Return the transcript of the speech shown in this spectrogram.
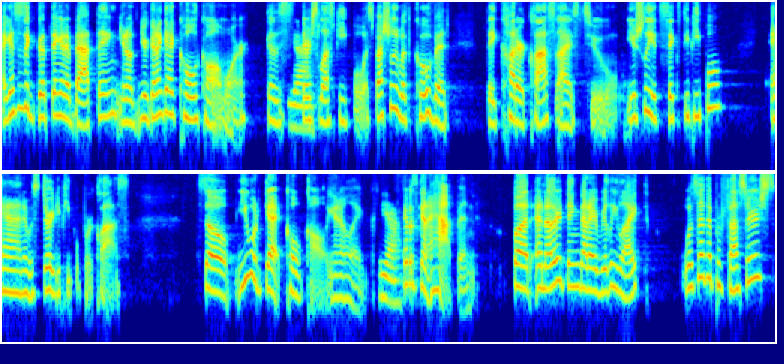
i guess it's a good thing and a bad thing. You know you're gonna get cold call more because yeah. there's less people especially with covid they cut our class size to usually it's 60 people and it was 30 people per class. So you would get cold call you know like yeah. it was gonna happen. But another thing that i really liked was that the professors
